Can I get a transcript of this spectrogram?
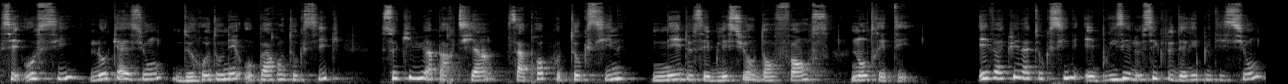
c'est aussi l'occasion de redonner aux parents toxiques ce qui lui appartient, sa propre toxine née de ses blessures d'enfance non traitées. Évacuer la toxine et briser le cycle des répétitions,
